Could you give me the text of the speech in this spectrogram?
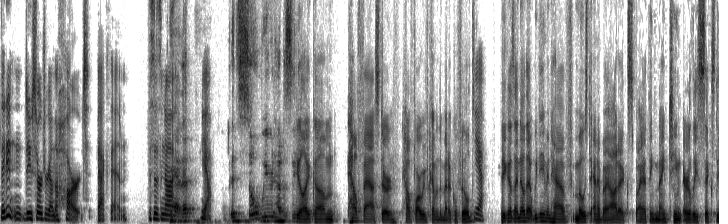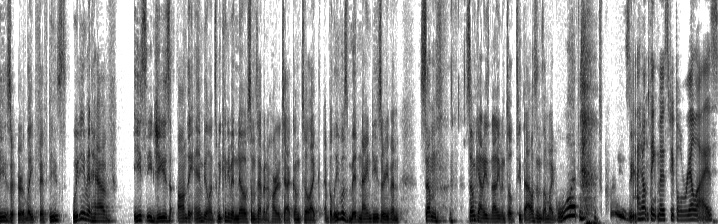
They didn't do surgery on the heart back then. This is not yeah, that yeah. it's so weird how to see like um how fast or how far we've come in the medical field. Yeah. Because I know that we didn't even have most antibiotics by I think 19 early 60s or late 50s. We didn't even have ECGs on the ambulance. We couldn't even know if someone's having a heart attack until like I believe it was mid 90s or even some some counties not even until 2000s. I'm like, what? It's crazy. I don't think most people realize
